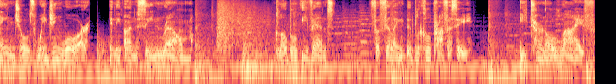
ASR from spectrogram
angels waging war in the unseen realm. Global events fulfilling biblical prophecy. Eternal life.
